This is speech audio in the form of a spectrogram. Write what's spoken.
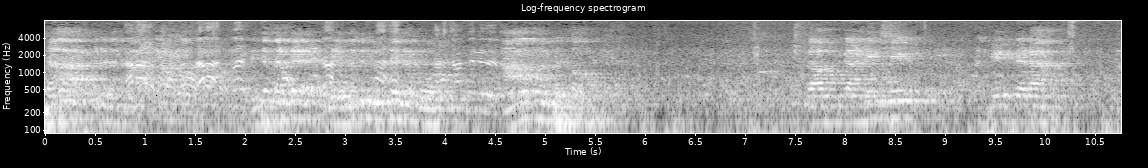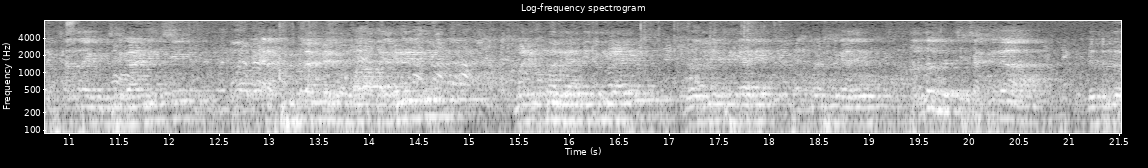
చాలా ఎందుకంటే మీ చూస్తే నాకు ఆనందం అనిపిస్తాం బాబు కానించి గేట్ కాడ మనకి చంద్రయ్య గురించి కానించి ఇక్కడ కుటుంబం పేరు కుమార్ దగ్గర నుంచి కుమార్ గారి మిత్రులు కానీ జ్యోతి గారి కానీ వెంకటేశ్వర గారి అందరి గురించి చక్కగా మిత్రులు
